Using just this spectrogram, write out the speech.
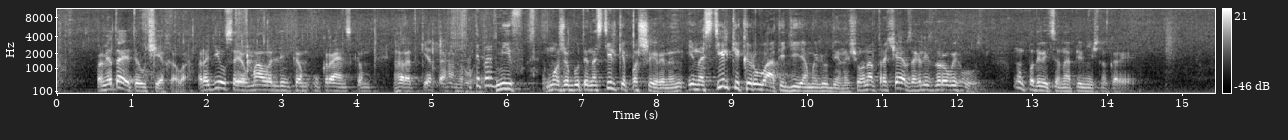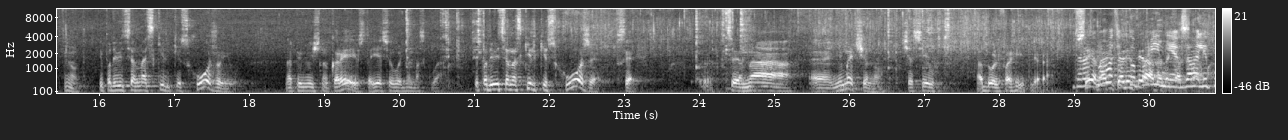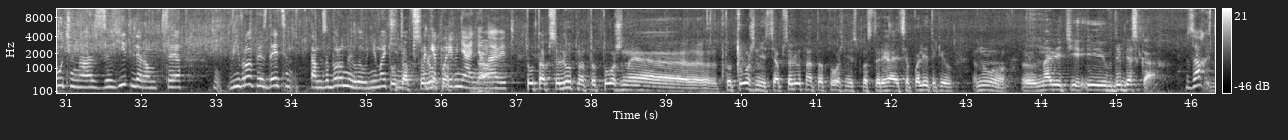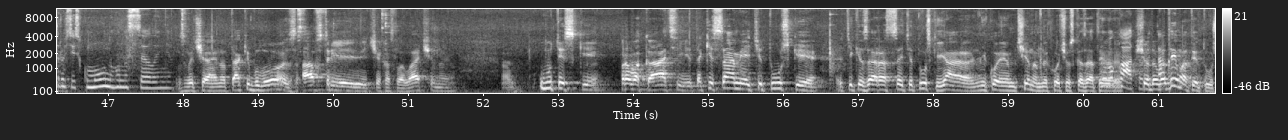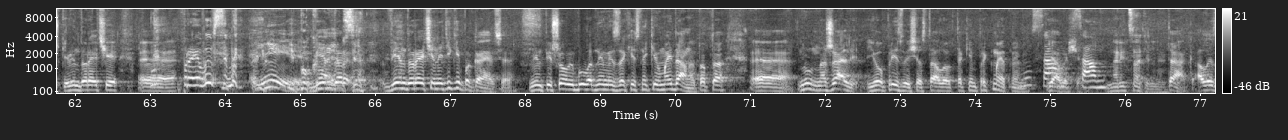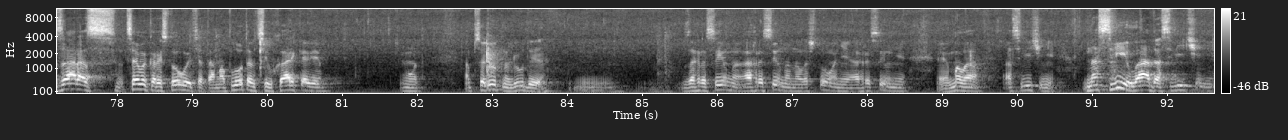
Пам'ятаєте у Чехова? Родився я в маленькому українському городке Таганрог. тепер- Міф може бути настільки поширеним і настільки керувати діями людини, що вона втрачає взагалі здоровий глузд. Ну, подивіться на Північну Корею. Ну, і подивіться, наскільки схожою на Північну Корею стає сьогодні Москва. І подивіться, наскільки схоже все це на е, Німеччину часів Адольфа Гітлера. Зараз Все, багато навіть хто порівнює взагалі. Путіна з Гітлером. Це в Європі, здається, там заборонили у Німеччині Тут таке порівняння да. навіть. Тут абсолютно тотожне, тотожність, абсолютно тотожність спостерігається політиків, ну, е, навіть і- в дріб'язках. Захист російськомовного населення. Звичайно, так і було з Австрією, Чехословаччиною. Утиски, провокації, такі самі тітушки, тільки зараз це тітушки. Я нікоїм чином не хочу сказати Провокатори, щодо так? Вадима Титушки. Він, до речі, е, Проявив себе. ні, він, до, він, до речі, не тільки покаявся, він пішов і був одним із захисників Майдану. Тобто, е, ну, на жаль, його прізвище стало таким прикметним Ну, сам, явищем. сам. Нарицательне. Так, але зараз це використовується там оплотовці в Харкові. От. Абсолютно люди з агресивно, агресивно налаштовані, агресивні, е, малоосвічені, на свій лад освічені.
